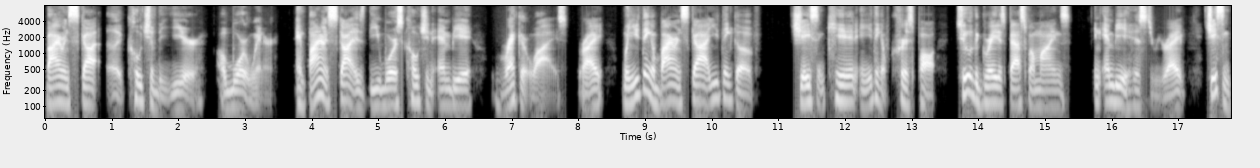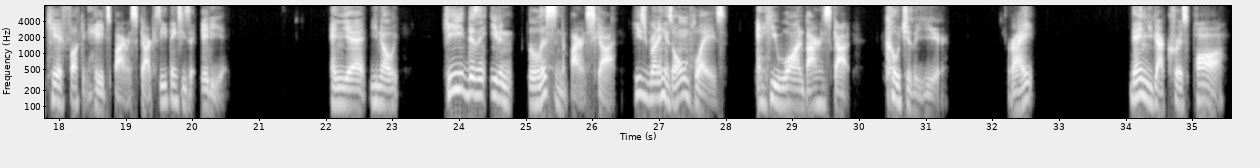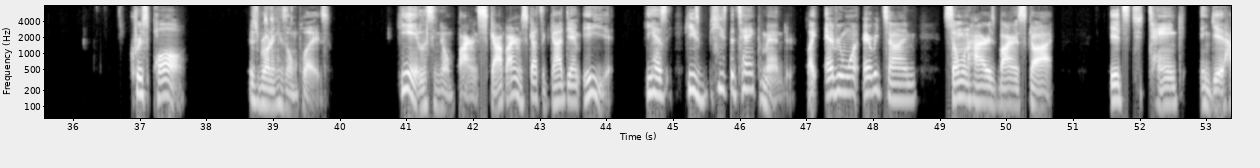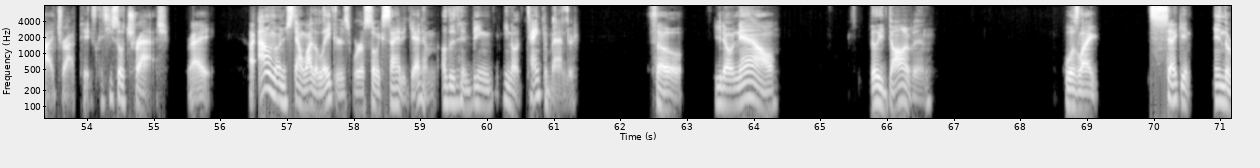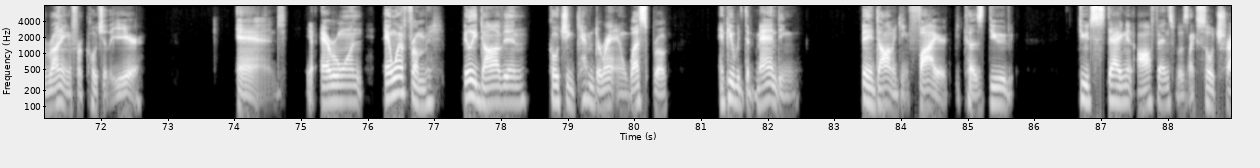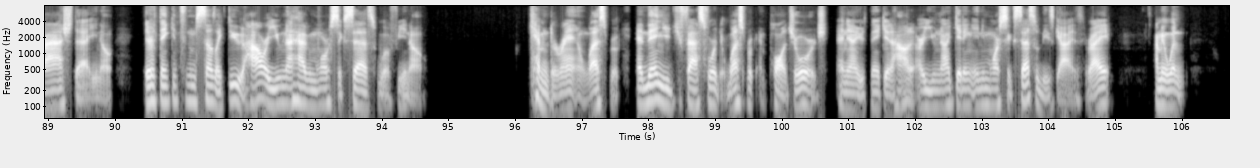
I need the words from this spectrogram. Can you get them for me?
Byron Scott a coach of the year award winner. And Byron Scott is the worst coach in NBA record wise, right? When you think of Byron Scott, you think of Jason Kidd and you think of Chris Paul, two of the greatest basketball minds in NBA history, right? Jason Kidd fucking hates Byron Scott because he thinks he's an idiot. And yet, you know, he doesn't even listen to Byron Scott. He's running his own plays and he won Byron Scott coach of the year. Right? Then you got Chris Paul. Chris Paul is running his own plays. He ain't listening to Byron Scott. Byron Scott's a goddamn idiot. He has he's he's the tank commander. Like everyone, every time someone hires Byron Scott, it's to tank and get high draft picks because he's so trash, right? Like, I don't understand why the Lakers were so excited to get him, other than being, you know, tank commander. So, you know, now Billy Donovan was like second in the running for coach of the year. And you know, everyone it went from Billy Donovan coaching Kevin Durant and Westbrook and people demanding Billy Donovan getting fired because dude, dude's stagnant offense was like so trash that, you know, they're thinking to themselves, like, dude, how are you not having more success with, you know, Kevin Durant and Westbrook? And then you fast forward to Westbrook and Paul George, and now you're thinking, how are you not getting any more success with these guys, right? I mean, when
